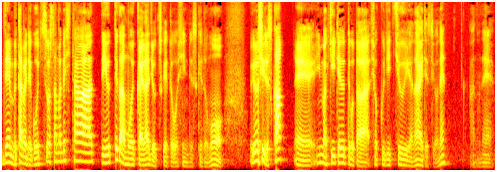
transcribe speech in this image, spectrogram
全部食べてごちそうさまでしたって言ってからもう一回ラジオつけてほしいんですけども、よろしいですか？えー今聞いてるってことは食事中じゃないですよね。あのね、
